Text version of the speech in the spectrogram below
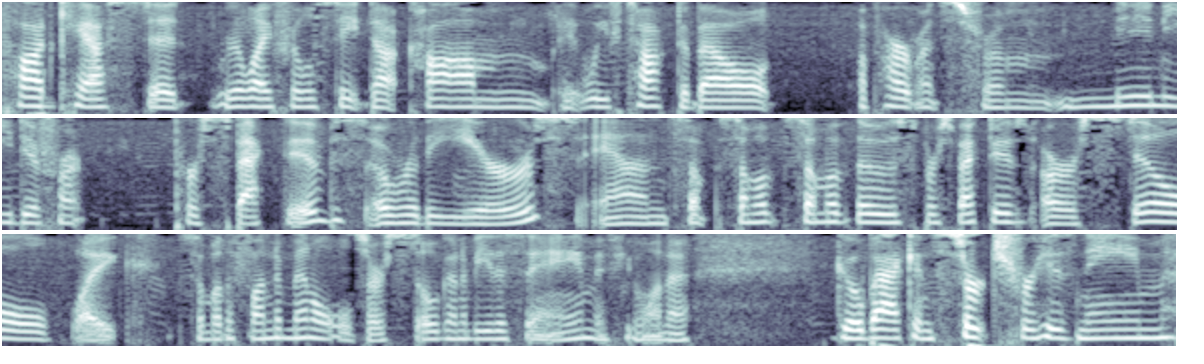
podcast at realliferealestate.com, we've talked about apartments from many different perspectives over the years and some some of some of those perspectives are still like some of the fundamentals are still going to be the same if you want to go back and search for his name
